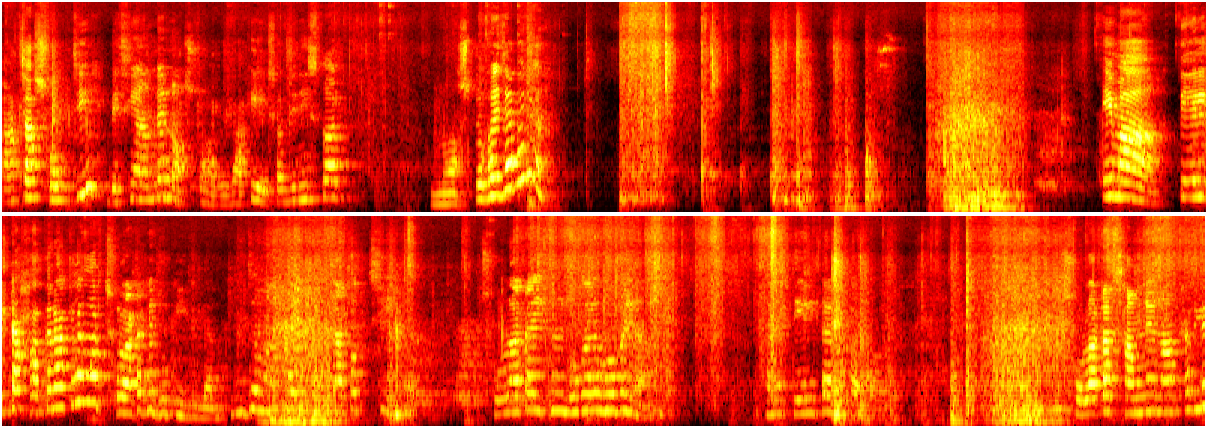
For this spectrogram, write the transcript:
কাঁচা সবজি বেশি আনলে নষ্ট হবে। বাকি এসব জিনিস তো আর নষ্ট হয়ে যাবে না? এ মা, তেলটা হাতে রাখলাম আর ছোলাটাকে ঢুকিয়ে দিলাম। কি যে মাথায় চিন্তা করছি? ছোলাটা এখানে ঢোকালে হবে না। এখানে তেলটা ঢোকাতে হবে। ছোলাটা সামনে না থাকলে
